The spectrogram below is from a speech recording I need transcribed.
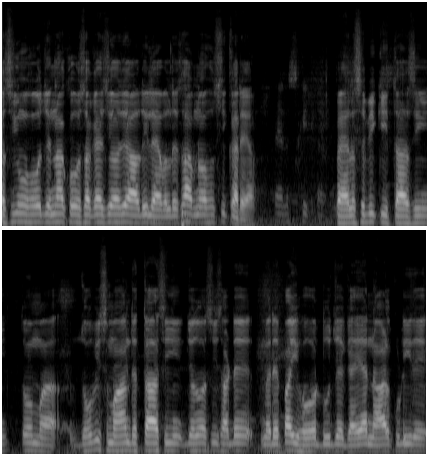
ਅਸੀਂ ਉਹ ਜਿੰਨਾ ਖੋ ਸਕਿਆ ਸੀ ਅਸੀਂ ਆਪਦੀ ਲੈਵਲ ਦੇ ਹਿਸਾਬ ਨਾਲ ਉਹ ਅਸੀਂ ਕਰਿਆ। ਪੈਲਸ ਕੀਤਾ ਪੈਲਸ ਵੀ ਕੀਤਾ ਅਸੀਂ ਤੋਂ ਜੋ ਵੀ ਸਮਾਨ ਦਿੱਤਾ ਅਸੀਂ ਜਦੋਂ ਅਸੀਂ ਸਾਡੇ ਮੇਰੇ ਭਾਈ ਹੋਰ ਦੂਜੇ ਗਏ ਆ ਨਾਲ ਕੁੜੀ ਦੇ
